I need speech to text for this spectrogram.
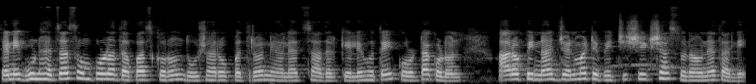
त्यांनी गुन्ह्याचा संपूर्ण तपास करून दोषारोपपत्र न्यायालयात सादर केले होते. कोर्टाकडून आरोपींना जन्मठेपेची शिक्षा सुनावण्यात आली.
